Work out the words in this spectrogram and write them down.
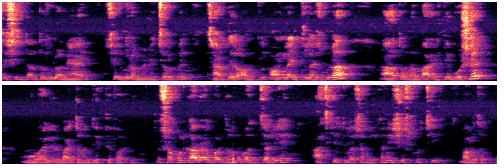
যে সিদ্ধান্তগুলো নেয়, সেগুলো মেনে চলবে। ছাড়দের অনলাইন ক্লাসগুলো তোমরা বাড়িতে বসে মোবাইলের মাধ্যমে দেখতে পারবে। তো সকলকে আরও একবার ধন্যবাদ জানিয়ে আজকের ক্লাস আমি এখানেই শেষ করছি। ভালো থাকবে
